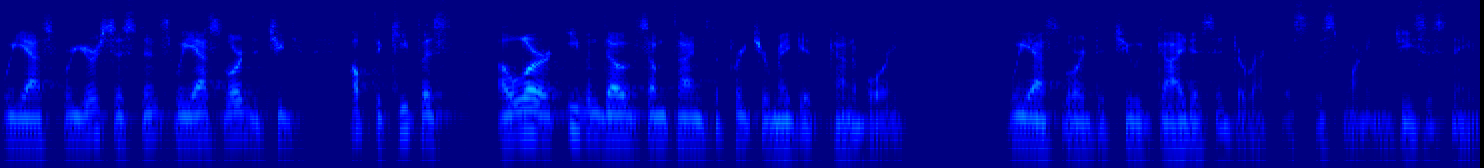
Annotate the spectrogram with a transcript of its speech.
We ask for your assistance. We ask, Lord, that you help to keep us alert, even though sometimes the preacher may get kind of boring. We ask, Lord, that you would guide us and direct us this morning. In Jesus' name,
